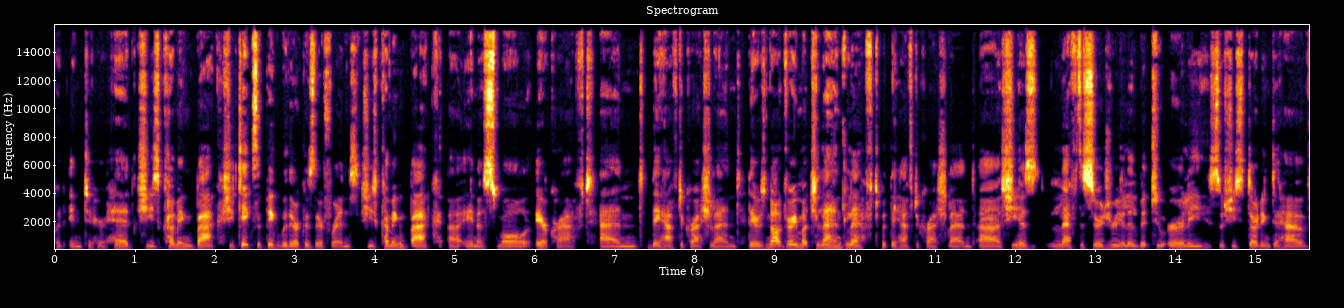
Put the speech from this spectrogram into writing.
put into her head. She's coming back. She takes a pig with her because they're friends. She's coming back uh, in a small aircraft and they have to crash land. There's not very much land left, but they have to crash land. Uh, she has left the surgery a little bit too early, so she's starting to have,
